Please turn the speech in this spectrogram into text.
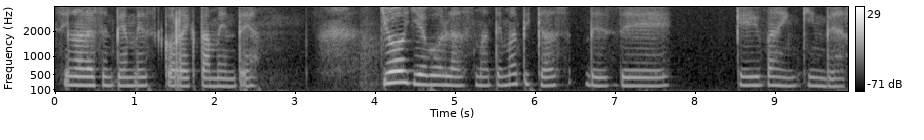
si no las entiendes correctamente. Yo llevo las matemáticas desde que iba en kinder.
